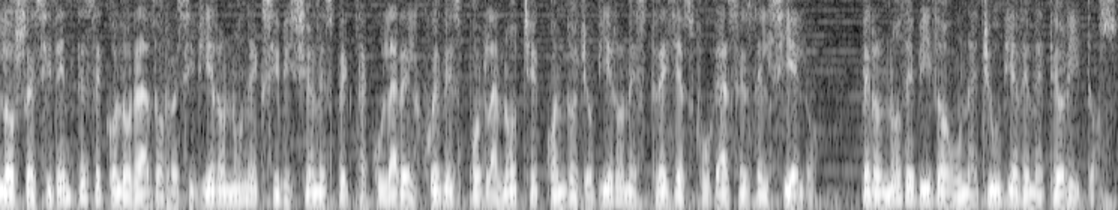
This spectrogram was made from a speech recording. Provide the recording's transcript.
Los residentes de Colorado recibieron una exhibición espectacular el jueves por la noche cuando llovieron estrellas fugaces del cielo, pero no debido a una lluvia de meteoritos.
